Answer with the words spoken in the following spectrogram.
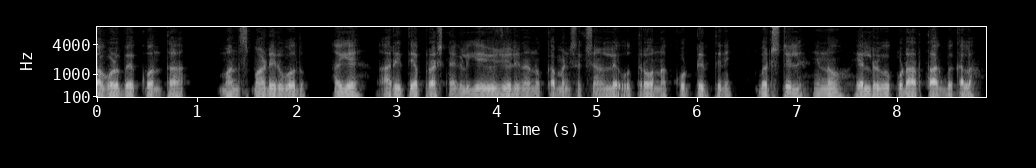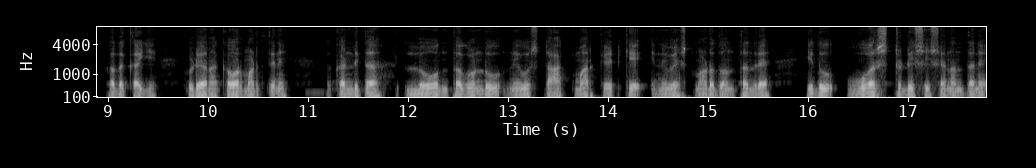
ತಗೊಳ್ಬೇಕು ಅಂತ ಮನ್ಸ್ ಮಾಡಿರ್ಬೋದು. ಹಾಗೆ ಆ ರೀತಿಯ ಪ್ರಶ್ನೆಗಳಿಗೆ ಯೂಶುವಲಿ ನಾನು ಕಮೆಂಟ್ ಸೆಕ್ಷನ್ ಅಲ್ಲಿ ಉತ್ತರವನ್ನ ಕೊಟ್ಟಿರ್ತೀನಿ. ಬಟ್ ಸ್ಟಿಲ್ ಇನ್ನು ಎಲ್ರಿಗೂ ಕೂಡ ಅರ್ಥ ಆಗ್ಬೇಕಲ್ಲ? ಅದಕ್ಕಾಗಿ ವಿಡಿಯೋನ ಕವರ್ ಮಾಡ್ತೀನಿ. ಖಂಡಿತ ಲೋನ್ ತಗೊಂಡು ನೀವು ಸ್ಟಾಕ್ ಮಾರ್ಕೆಟ್ಗೆ ಇನ್ವೆಸ್ಟ್ ಮಾಡೋದು ಅಂತಂದ್ರೆ ಇದು ವರ್ಸ್ಟ್ ಡಿಸಿಷನ್ ಅಂತಾನೆ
